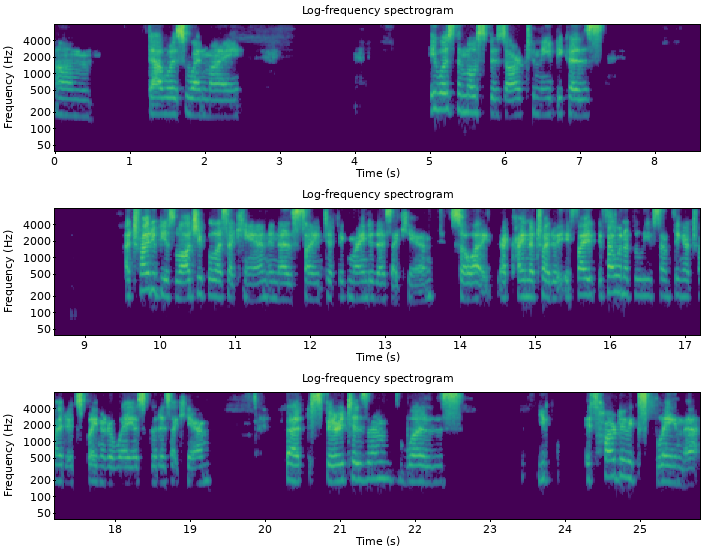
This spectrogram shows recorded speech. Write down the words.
um, that was when my it was the most bizarre to me because I try to be as logical as I can and as scientific minded as I can. So I, I kind of try to if I if I want to believe something, I try to explain it away as good as I can. But spiritism was you it's hard to explain that.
